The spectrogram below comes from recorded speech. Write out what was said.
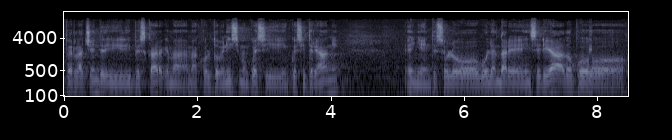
per la gente di, di Pescara che mi ha, mi ha, accolto benissimo in questi, in questi, tre anni e niente, solo voglio andare in Serie A, dopo,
